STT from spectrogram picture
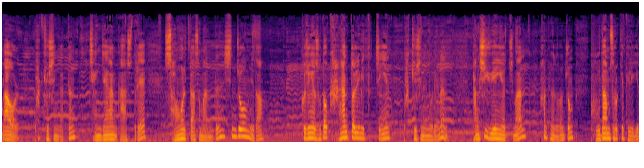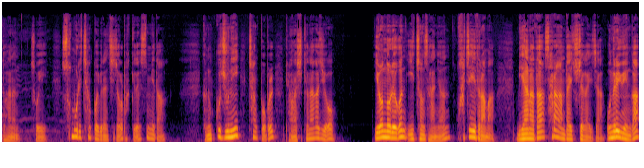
나얼, 박효신 같은 쟁쟁한 가수들의 성을 따서 만든 신조어입니다. 그 중에서도 강한 떨림이 특징인 박효신의 노래는 당시 유행이었지만 한편으론 좀 부담스럽게 들리기도 하는 소위 소몰이 창법이라는 지적을 받기도 했습니다. 그는 꾸준히 창법을 변화시켜 나가지요. 이런 노력은 2004년 화제의 드라마 미안하다 사랑한다의 주제가이자 오늘의 유행가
